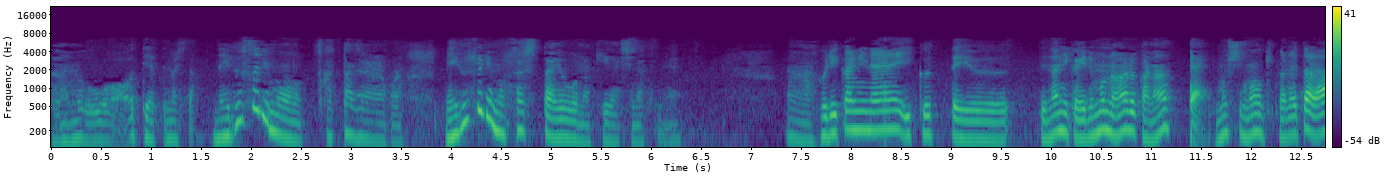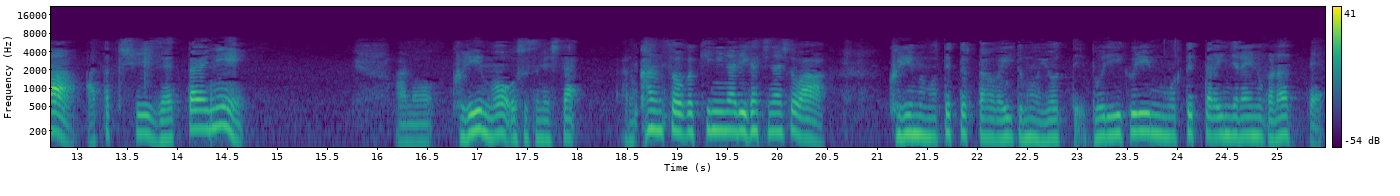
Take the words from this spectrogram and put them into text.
うわーってやってました。目薬も使ったんじゃないのかな。目薬も刺したような気がしますね。アフリカにね、行くっていう、で何かいるものあるかなって、もしも聞かれたら、私絶対に、あの、クリームをおすすめしたい。あの、乾燥が気になりがちな人は、クリーム持ってってった方がいいと思うよって、ボディクリーム持ってったらいいんじゃないのかなって、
